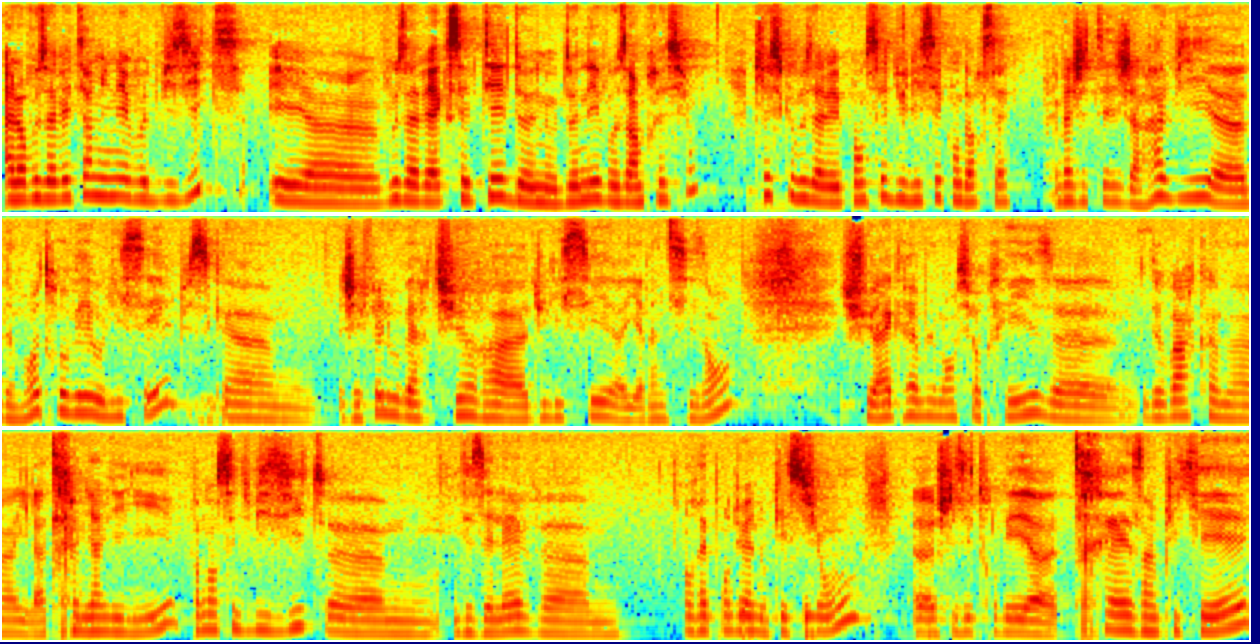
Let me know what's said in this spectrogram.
Alors vous avez terminé votre visite et euh, vous avez accepté de nous donner vos impressions. Qu'est-ce que vous avez pensé du lycée Condorcet? Eh ben, J'étais déjà ravie euh, de me retrouver au lycée puisque j'ai fait l'ouverture du lycée il y a 26 ans. Je suis agréablement surprise euh, de voir comme euh, il a très bien vieilli. Pendant cette visite, euh, des élèves ont répondu à nos questions. je les ai trouvés très impliqués.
